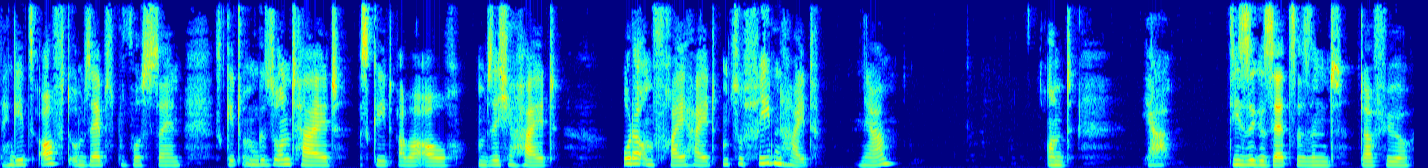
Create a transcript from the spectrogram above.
dann geht es oft um Selbstbewusstsein, es geht um Gesundheit, es geht aber auch um Sicherheit oder um Freiheit, um Zufriedenheit, ja. Und ja, diese Gesetze sind dafür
